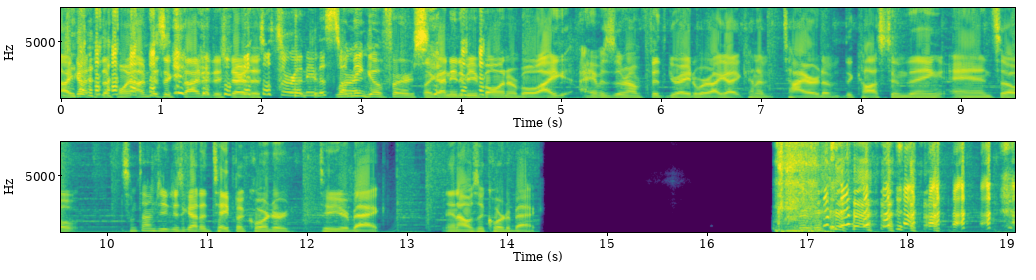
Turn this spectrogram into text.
I got to the point. I'm just excited to share this. To start. Let me go first. Like I need to be vulnerable. I I was around fifth grade where I got kind of tired of the costume thing, and so sometimes you just got to tape a quarter to your back, and I was a quarterback.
